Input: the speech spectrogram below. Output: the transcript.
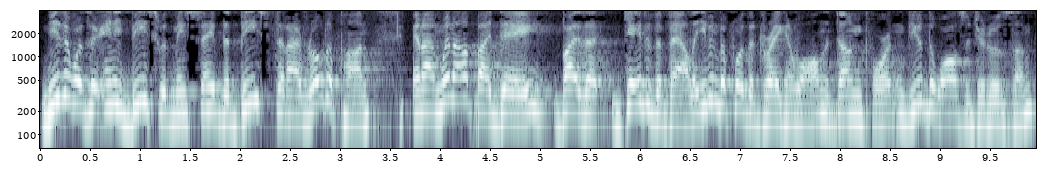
Neither was there any beast with me save the beast that I rode upon. And I went out by day by the gate of the valley, even before the dragon wall and the dung port, and viewed the walls of Jerusalem,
